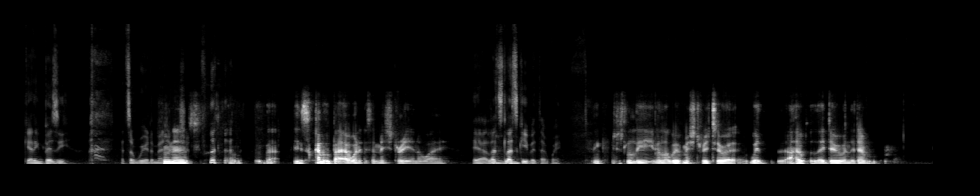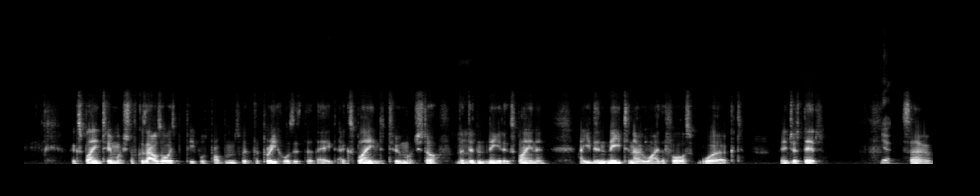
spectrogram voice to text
Getting busy. That's a weird Who imagination. knows? It's kind of better when it's a mystery in a way. Yeah, let's let's keep it that way. I think just leave a little bit of mystery to it. With I hope that they do, and they don't explain too much stuff because that was always people's problems with the prequels is that they explained too much stuff that Hmm. didn't need explaining. Like you didn't need to know why the Force worked; it just did. Yeah. So,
